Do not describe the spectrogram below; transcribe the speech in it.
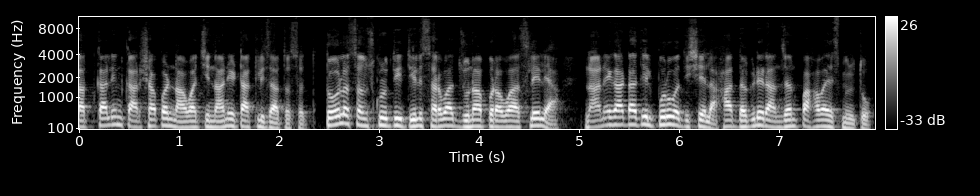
तत्कालीन कारशापण नावाची नाणी टाकली जात असत. टोल संस्कृतीतील सर्वात जुना पुरावा असलेल्या नाणेघाटातील पूर्व दिशेला हा दगडी रांजण पाहावयास मिळतो.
